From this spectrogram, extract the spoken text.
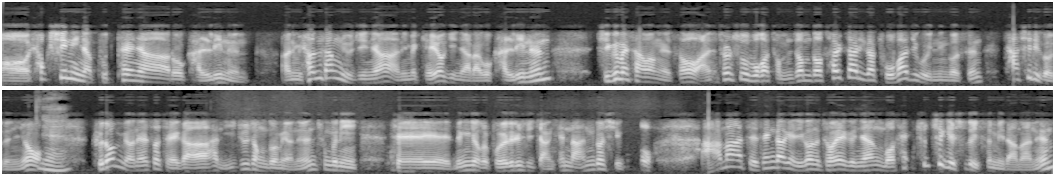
어, 혁신이냐 구태냐로 갈리는 아니면 현상 유지냐 아니면 개혁이냐라고 갈리는 지금의 상황에서 안철수 후보가 점점 더 설 자리가 좁아지고 있는 것은 사실이거든요. 예. 그런 면에서 제가 한 2주 정도면은 충분히 제 능력을 보여드릴 수 있지 않겠나 한 것이고 아마 제 생각엔 이거는 저의 그냥 뭐 세- 추측일 수도 있습니다만은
